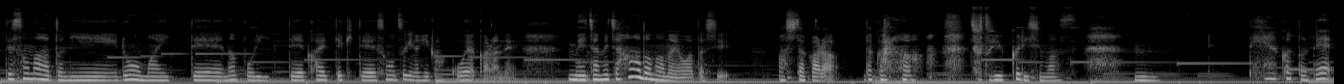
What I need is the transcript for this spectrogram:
でその後にローマ行ってナポリ行って帰ってきてその次の日学校やからね。めちゃめちゃハードなのよ私。明日から。だから ちょっとゆっくりします。うん。っていうことで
